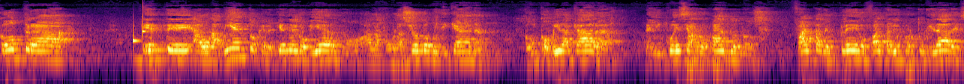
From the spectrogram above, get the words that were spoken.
contra este ahogamiento que le tiene el gobierno a la población dominicana con comida cara, delincuencia arropándonos, falta de empleo, falta de oportunidades.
